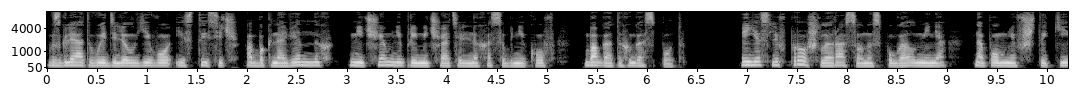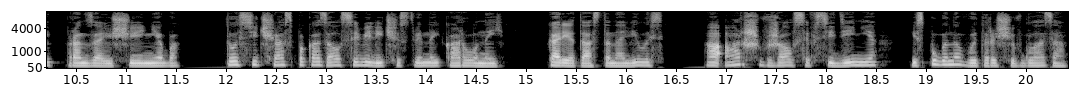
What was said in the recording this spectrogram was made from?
Взгляд выделил его из тысяч обыкновенных, ничем не примечательных особняков богатых господ. И если в прошлый раз он испугал меня, напомнив штыки, пронзающие небо, то сейчас показался величественной короной. Карета остановилась, а Арш вжался в сиденье, испуганно вытаращив глаза.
